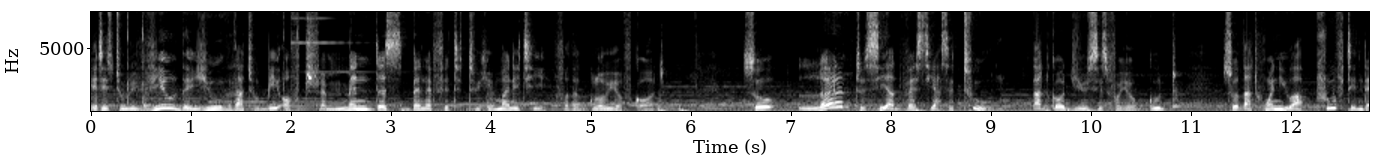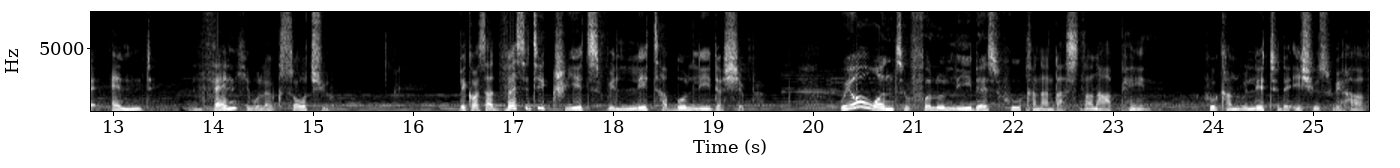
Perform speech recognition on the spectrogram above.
It is to reveal the you that will be of tremendous benefit to humanity for the glory of God. So learn to see adversity as a tool that God uses for your good so that when you are proved in the end, then He will exalt you. Because adversity creates relatable leadership. We all want to follow leaders who can understand our pain, who can relate to the issues we have.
